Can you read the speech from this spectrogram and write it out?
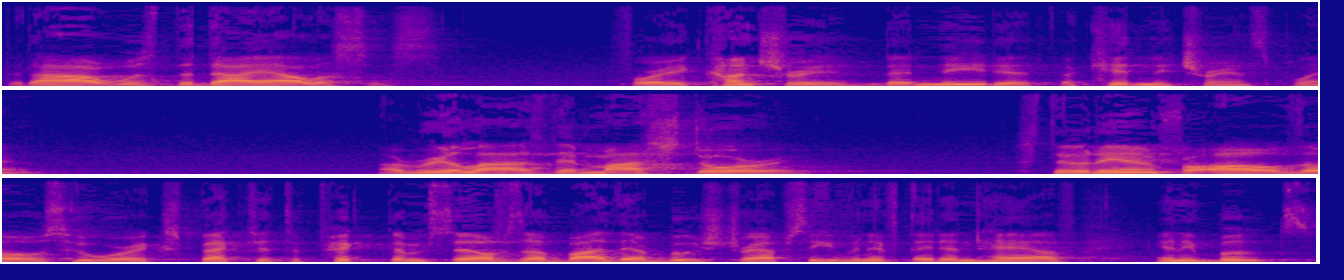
that I was the dialysis for a country that needed a kidney transplant. I realized that my story stood in for all those who were expected to pick themselves up by their bootstraps, even if they didn't have any boots.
